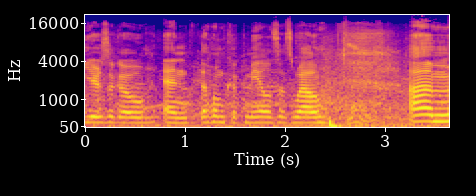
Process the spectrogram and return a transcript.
years ago, and the Home Cooked Meals as well. Um,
